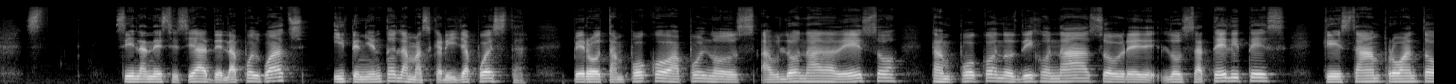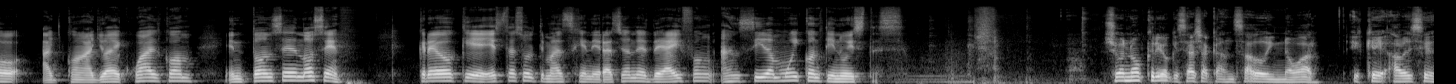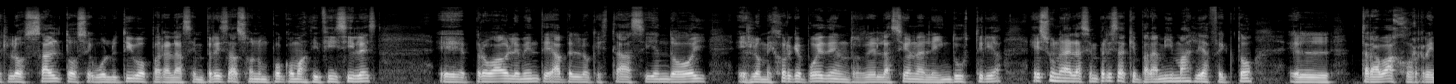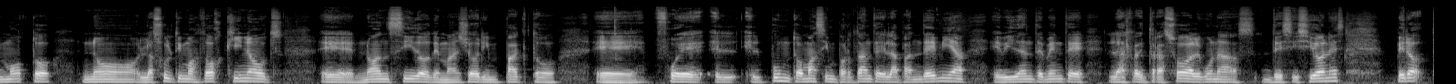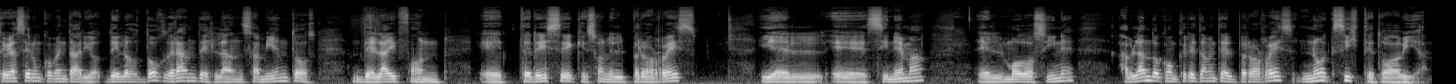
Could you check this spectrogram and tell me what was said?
sin la necesidad del Apple Watch y teniendo la mascarilla puesta. Pero tampoco Apple nos habló nada de eso, tampoco nos dijo nada sobre los satélites que estaban probando con ayuda de Qualcomm. Entonces, no sé, creo que estas últimas generaciones de iPhone han sido muy continuistas. Yo no creo que se haya cansado de innovar. es que a veces los saltos evolutivos para las empresas son un poco más difíciles. Eh, probablemente Apple lo que está haciendo hoy es lo mejor que puede en relación a la industria. Es una de las empresas que para mí más le afectó el trabajo remoto. No, los últimos dos keynotes eh, no han sido de mayor impacto. Eh, fue el, el, punto más importante de la pandemia. Evidentemente les retrasó algunas decisiones. Pero te voy a hacer un comentario. De los dos grandes lanzamientos del iPhone 13, eh, que son el ProRes y el eh, Cinema, el modo cine, hablando concretamente del ProRes, no existe todavía.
